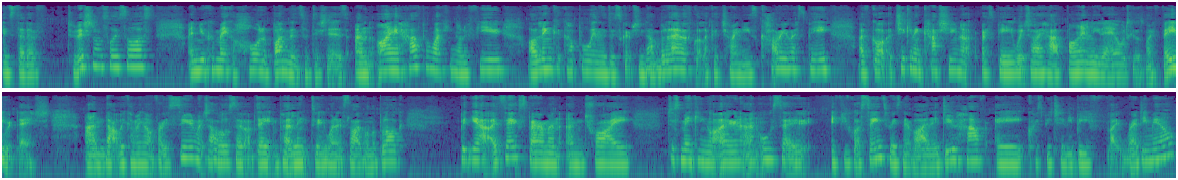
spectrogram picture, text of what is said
instead of traditional soy sauce and you can make a whole abundance of dishes. And I have been working on a few. I'll link a couple in the description down below. I've got like a Chinese curry recipe. I've got a chicken and cashew nut recipe which I have finally nailed it was my favorite dish. And that will be coming out very soon which I'll also update and put a link to when it's live on the blog. But yeah I'd say experiment and try just making your own and also if you've got Sainsbury's nearby, they do have a crispy chili beef like ready meal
